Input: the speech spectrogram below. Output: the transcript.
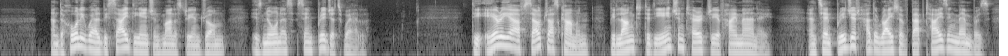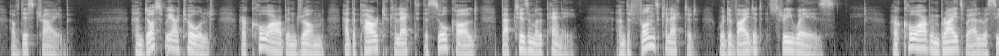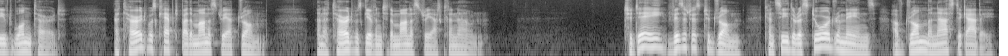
and the holy well beside the ancient monastery in Drum is known as St. Bridget's Well. The area of South Roscommon belonged to the ancient territory of Hy Many, and St. Bridget had the right of baptizing members of this tribe. And thus we are told her co-arb in Drum had the power to collect the so-called baptismal penny, and the funds collected were divided three ways. Her co-arb in Brideswell received one third, a third was kept by the monastery at Drum, and a third was given to the monastery at Clonown. Today, visitors to Drum can see the restored remains of Drum Monastic Abbey,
